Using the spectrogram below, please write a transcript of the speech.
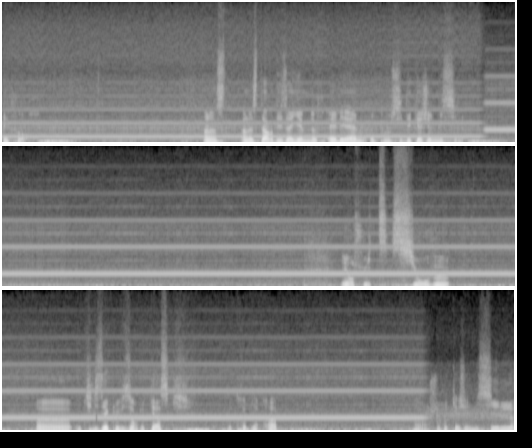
est fort. A l'instar des IM-9L et M, on peut aussi décager le missile. Et ensuite, si on veut euh, utiliser avec le viseur de casque, on peut très bien... Hop. Alors, je vais le missile.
